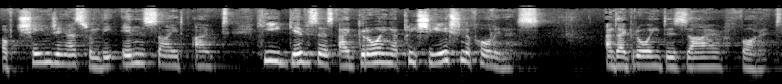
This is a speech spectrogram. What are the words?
of changing us from the inside out. He gives us a growing appreciation of holiness and a growing desire for it.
